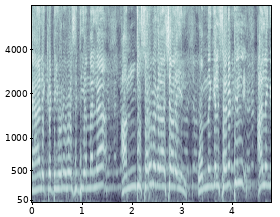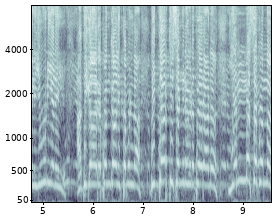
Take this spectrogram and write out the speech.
കാലിക്കട്ട് യൂണിവേഴ്സിറ്റി എന്നല്ല അഞ്ചു സർവകലാശാലയിൽ ഒന്നെങ്കിൽ സെനറ്റിൽ അല്ലെങ്കിൽ യൂണിയനിൽ അധികാര പങ്കാളിത്തമുള്ള വിദ്യാർത്ഥി സംഘടനയുടെ പേരാണ് എം എസ് എഫ് എന്ന്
